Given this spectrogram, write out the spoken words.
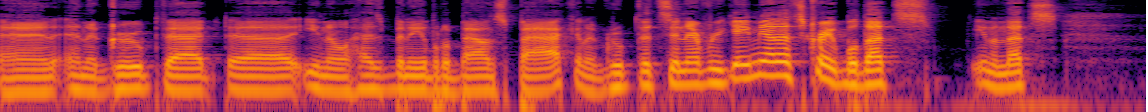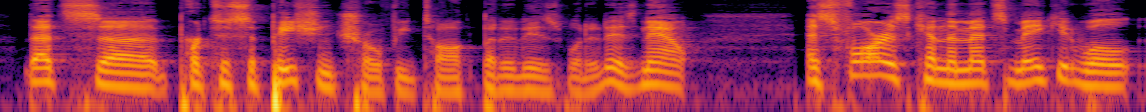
and and a group that uh, you know has been able to bounce back and a group that's in every game. Yeah, that's great. Well, that's you know that's that's uh, participation trophy talk, but it is what it is. Now, as far as can the Mets make it? Well,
